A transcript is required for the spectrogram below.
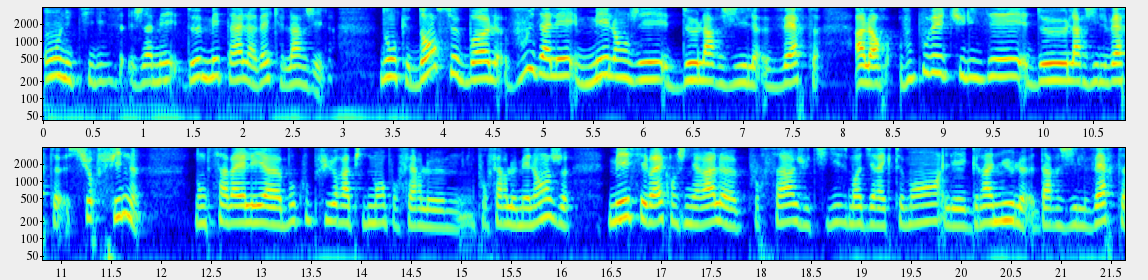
on n'utilise jamais de métal avec l'argile. Donc dans ce bol, vous allez mélanger de l'argile verte. Alors vous pouvez utiliser de l'argile verte sur fine. Donc ça va aller euh, beaucoup plus rapidement pour faire le, mélange. Mais c'est vrai qu'en général, euh, pour ça, j'utilise moi directement les granules d'argile verte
